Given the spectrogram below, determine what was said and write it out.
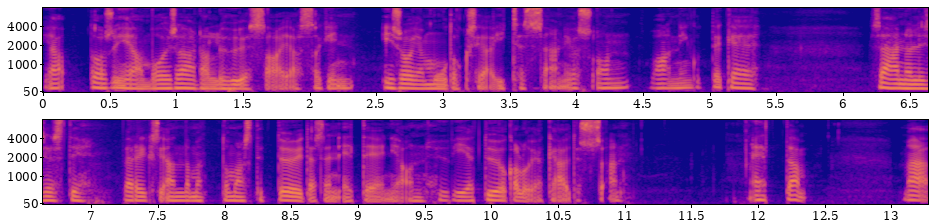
Ja tosiaan voi saada lyhyessä ajassakin isoja muutoksia itsessään, jos on vaan niin tekee säännöllisesti periksi antamattomasti töitä sen eteen ja on hyviä työkaluja käytössään. Että mä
